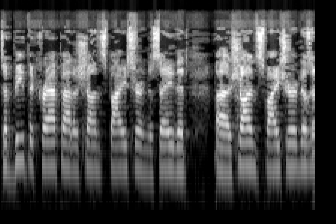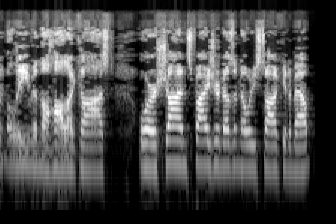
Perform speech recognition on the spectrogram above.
to beat the crap out of Sean Spicer and to say that uh, Sean Spicer doesn't believe in the Holocaust or Sean Spicer doesn't know what he's talking about.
